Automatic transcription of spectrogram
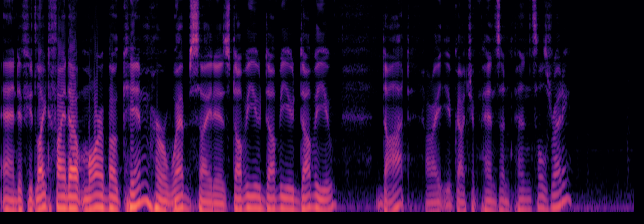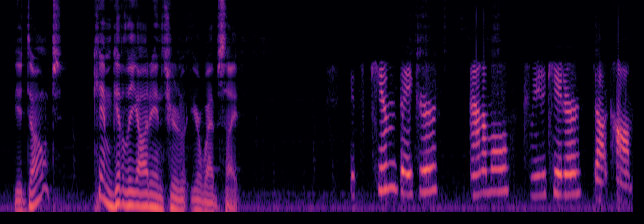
And if you'd like to find out more about Kim, her website is www. Dot. All right, you've got your pens and pencils ready? You don't? Kim, give the audience your, your website. It's Kim Baker, animalcommunicator.com.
